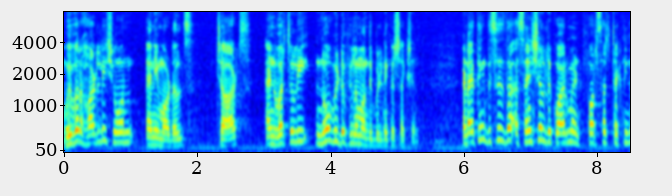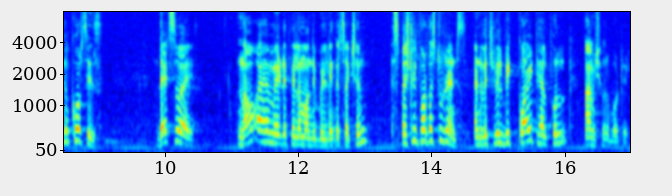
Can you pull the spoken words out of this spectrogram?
We were hardly shown any models, charts, and virtually no video film on the building construction. And I think this is the essential requirement for such technical courses. That's why now I have made a film on the building construction, especially for the students, and which will be quite helpful, I'm sure about it.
